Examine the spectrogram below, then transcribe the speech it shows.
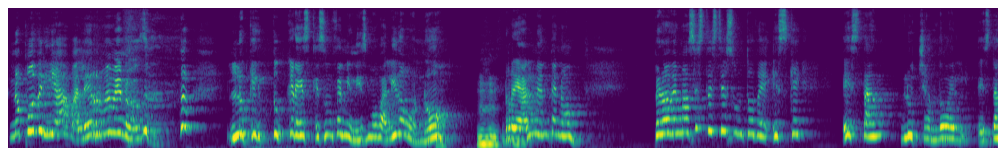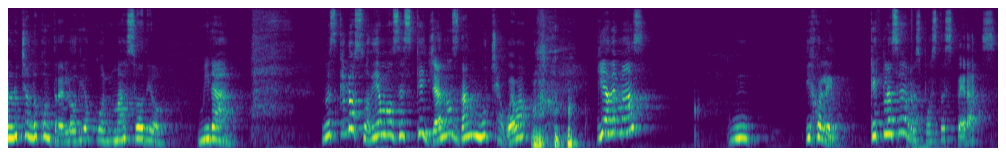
No podría valerme menos lo que tú crees que es un feminismo válido o no. Realmente no. Pero además está este asunto de es que están luchando el, están luchando contra el odio con más odio. Mira, no es que los odiamos, es que ya nos dan mucha hueva. Y además, mm, híjole, ¿qué clase de respuesta esperas?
